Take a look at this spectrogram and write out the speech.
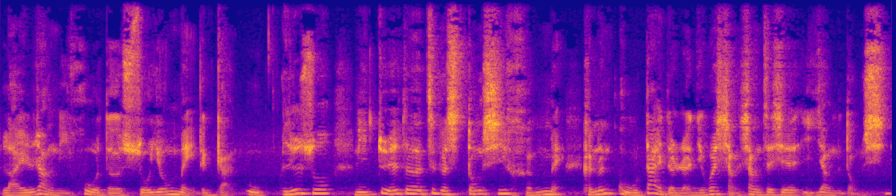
来让你获得所有美的感悟。也就是说，你觉得这个东西很美，可能古代的人也会想象这些一样的东西。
